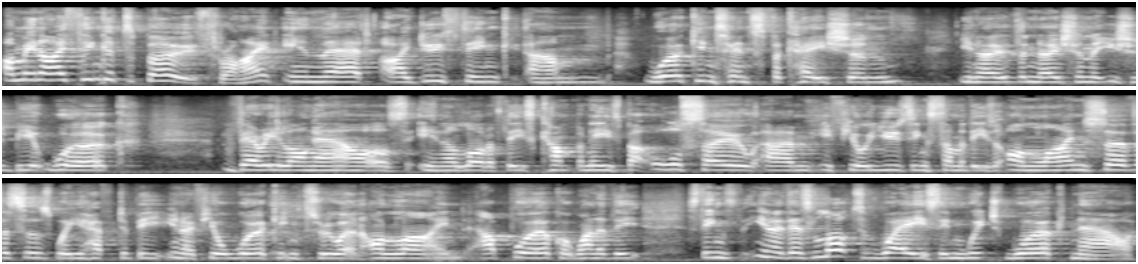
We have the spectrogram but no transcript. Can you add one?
I mean, I think it's both, right? In that I do think um, work intensification, you know, the notion that you should be at work very long hours in a lot of these companies, but also um, if you're using some of these online services where you have to be, you know, if you're working through an online Upwork or one of these things, you know, there's lots of ways in which work now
